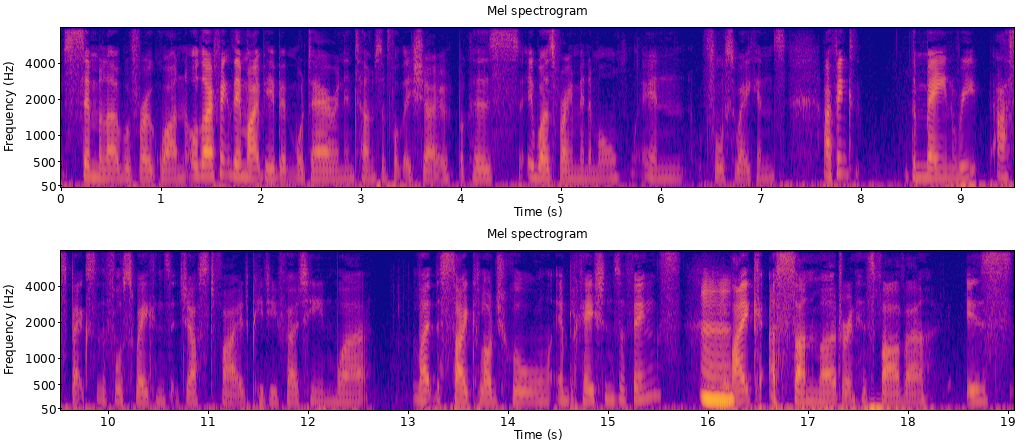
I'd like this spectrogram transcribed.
similar with Rogue One, although I think they might be a bit more daring in terms of what they show because it was very minimal in Force Awakens. I think the main re- aspects of the Force Awakens that justified PG thirteen were like the psychological implications of things, Mm. like a son murdering his father is.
